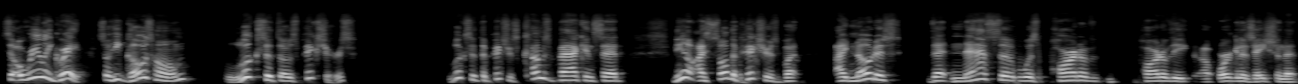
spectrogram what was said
So, really great. So he goes home, looks at those pictures, looks at the pictures, comes back and said, you know, I saw the pictures, but I noticed that NASA was part of part of the uh, organization that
